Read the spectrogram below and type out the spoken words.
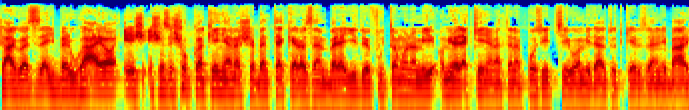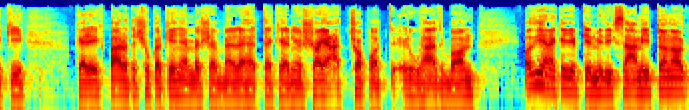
sárga ez az egyberuhája, és, és ezért sokkal kényelmesebben teker az ember egy időfutamon, ami, ami a legkényelmetlenebb pozíció, amit el tud képzelni bárki kerékpárot, egy sokkal kényelmesebben lehet tekerni a saját csapat ruhádban. Az ilyenek egyébként mindig számítanak,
